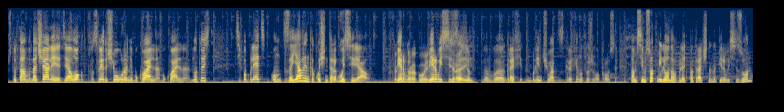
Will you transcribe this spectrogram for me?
что там в начале диалог следующего уровня, буквально, буквально. Ну, то есть, типа, блядь, он заявлен как очень дорогой сериал. Он Перв- дорогой. Первый сезон... В графи... Блин, чувак, с графену тоже вопросы. Там 700 миллионов, блядь, потрачено на первый сезон.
